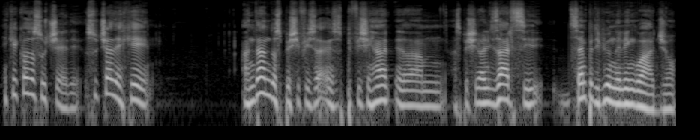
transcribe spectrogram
E che cosa succede? Succede che andando a, um, a specializzarsi sempre di più nel linguaggio,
